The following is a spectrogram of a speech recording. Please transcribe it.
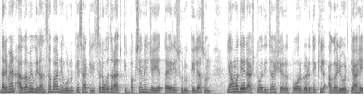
दरम्यान आगामी विधानसभा निवडणुकीसाठी सर्वच राजकीय पक्षांनी जय्यत तयारी सुरू केली असून यामध्ये राष्ट्रवादीचा शरद पवार गड देखील आघाडीवरती आहे.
